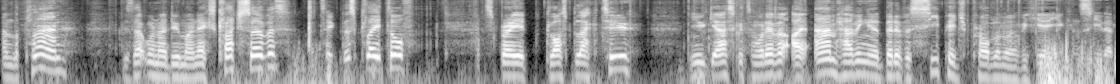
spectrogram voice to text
and the plan is that when I do my next clutch service, I'll take this plate off, spray it gloss black too, new gaskets and whatever. I am having a bit of a seepage problem over here. You can see that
